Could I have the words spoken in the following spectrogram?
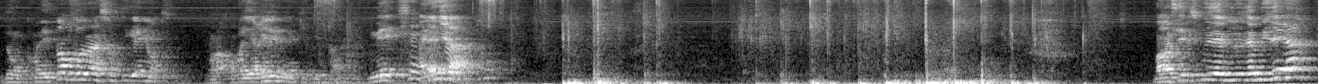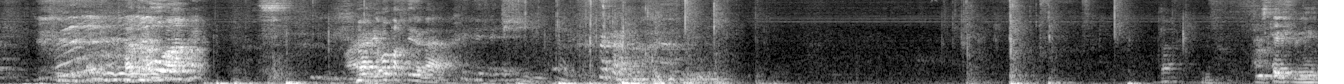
Donc on n'est pas encore dans la sortie gagnante. On va, on va y arriver, ne inquiétez pas. Mais allez, on y va. Bon, c'est ce que vous allez vous amuser là? Pas trop, hein? Voilà, allez, repartez là-bas. Qu'est-ce qu'elle fait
